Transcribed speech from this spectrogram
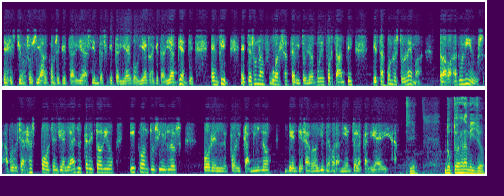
de Gestión Social, con Secretaría de Hacienda, Secretaría de Gobierno, Secretaría de Ambiente. En fin, esta es una fuerza territorial muy importante y está con nuestro lema, trabajar unidos, aprovechar esas potencialidades del territorio y conducirlos por el, por el camino del desarrollo y mejoramiento de la calidad de vida. Sí. Doctor Jaramillo,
